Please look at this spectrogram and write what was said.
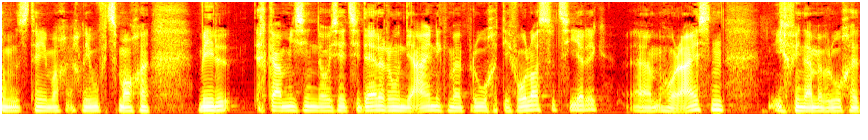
um das Thema ein bisschen aufzumachen. Weil ich glaube, wir sind uns jetzt in dieser Runde einig, wir brauchen die Vollassoziierung, ähm, Horizon. Ich finde auch, wir brauchen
